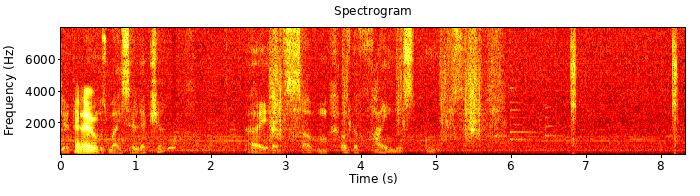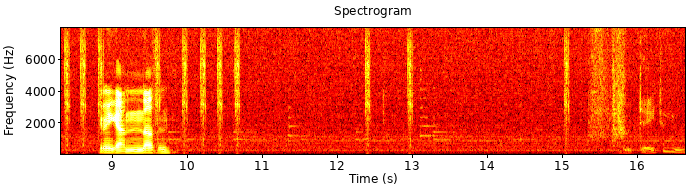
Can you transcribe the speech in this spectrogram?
Get Hello. browse my selection? I have some of the finest goods. You ain't got nothing. Good day to you.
